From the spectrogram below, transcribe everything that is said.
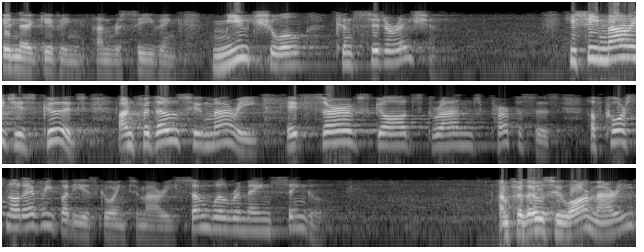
in their giving and receiving, mutual consideration. You see, marriage is good, and for those who marry, it serves God's grand purposes. Of course, not everybody is going to marry, some will remain single. And for those who are married,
